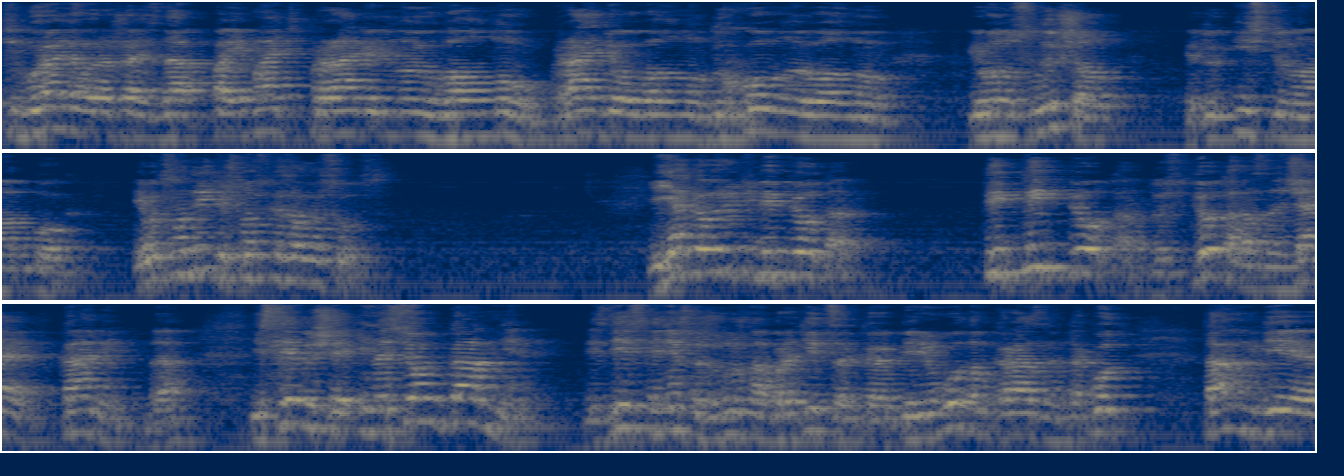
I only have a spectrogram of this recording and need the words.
фигурально выражаясь, да, поймать правильную волну, радиоволну, духовную волну. И он услышал эту истину от Бога. И вот смотрите, что сказал Иисус. И я говорю тебе, Петр, ты, ты Петр, то есть Петр означает камень, да. И следующее, и на сем камне, и здесь, конечно же, нужно обратиться к переводам, к разным. Так вот, там, где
